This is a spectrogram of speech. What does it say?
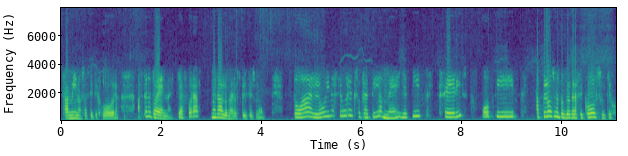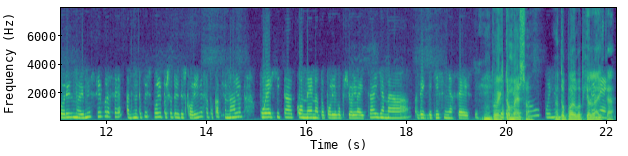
θα μείνω σε αυτή τη χώρα. Αυτό είναι το ένα και αφορά μεγάλο μέρος του πληθυσμού. Το άλλο είναι σίγουρα εξοκρατία, ναι, γιατί ξέρεις ότι απλώς με το βιογραφικό σου και χωρίς γνωριμίες σίγουρα θα αντιμετωπίσεις πολύ περισσότερες δυσκολίες από κάποιον άλλον που έχει τα κονένα το πω λίγο πιο λαϊκά για να διεκδικήσει μια θέση. Που έχει το, μέσο. Να το πω εγώ πιο ναι, λαϊκά.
